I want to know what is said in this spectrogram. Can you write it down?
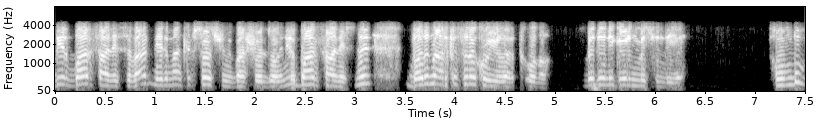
bir bar sahnesi var. Neriman Köksal çünkü başrolde oynuyor. Bar sahnesini barın arkasına koyuyorlar onu. Bedeni görünmesin diye. Tombul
